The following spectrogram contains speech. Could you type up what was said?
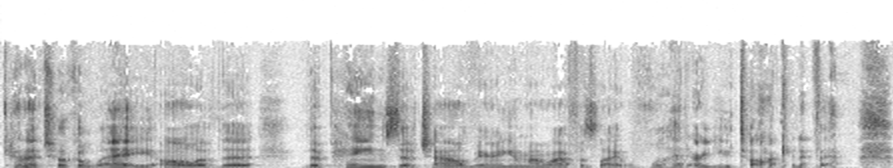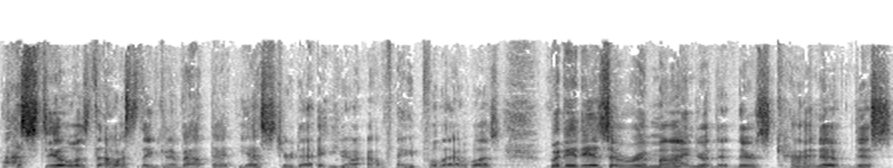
kind of took away all of the the pains of childbearing and my wife was like what are you talking about? I still was i was thinking about that yesterday you know how painful that was. But it is a reminder that there's kind of this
